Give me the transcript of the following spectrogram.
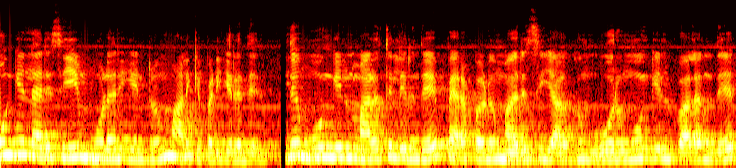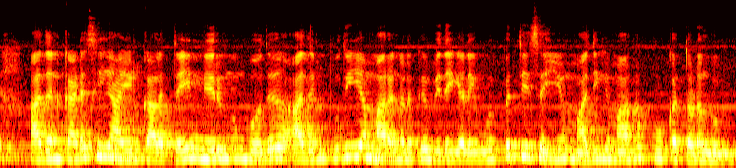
மூங்கில் அரிசி முளரி என்றும் அழைக்கப்படுகிறது. இது மூங்கில் மரத்திலிருந்து பெறப்படும் அரிசியாகும். ஒரு மூங்கில் வளர்ந்து அதன் கடைசி ஆயுள் காலத்தை நெருங்கும் போது அதில் புதிய மரங்களுக்கு விதைகளை உற்பத்தி செய்யும் அதிகமாக பூக்கத் தொடங்கும்.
